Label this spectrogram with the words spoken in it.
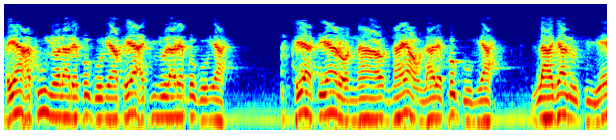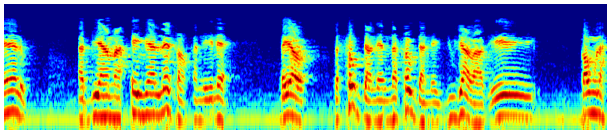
ဘုရားအဖူးမျောလာတဲ့ပုဂ္ဂိုလ်များဘုရားအကြည်ညိုလာတဲ့ပုဂ္ဂိုလ်များဘုရားတရားတော်နာနာရအောင်လာတဲ့ပုဂ္ဂိုလ်များလာကြလို့ရှိရဲ့လို့အပြန်မှာအိမ်ပြန်လက်ဆောင်အနေနဲ့တယောက် တစ်ဆုတ်တန်နဲ့နှစ်ဆုတ်တန်နဲ့ယူကြပါစေကောင်းမလား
